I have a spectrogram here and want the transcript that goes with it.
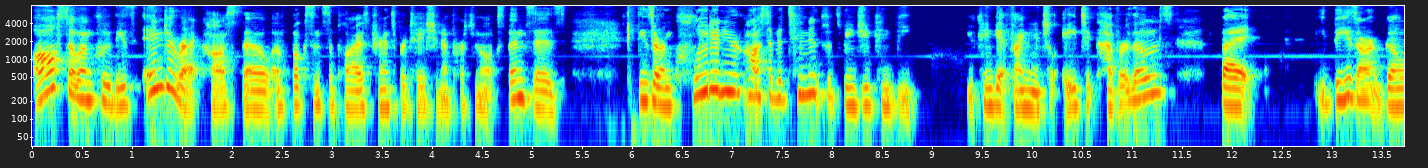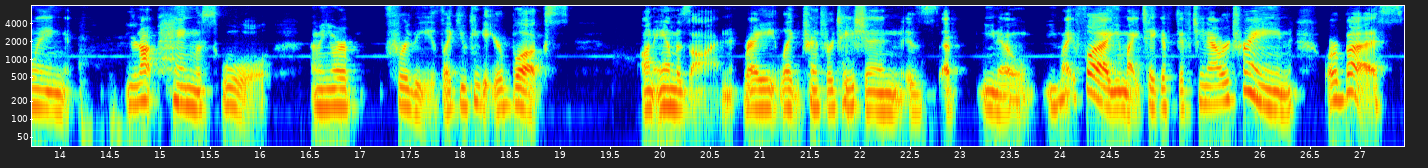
also include these indirect costs, though, of books and supplies, transportation, and personal expenses. These are included in your cost of attendance, which means you can be you can get financial aid to cover those, but these aren't going. You're not paying the school. I mean, you're for these. Like you can get your books on Amazon, right? Like transportation is a you know, you might fly, you might take a 15 hour train or bus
